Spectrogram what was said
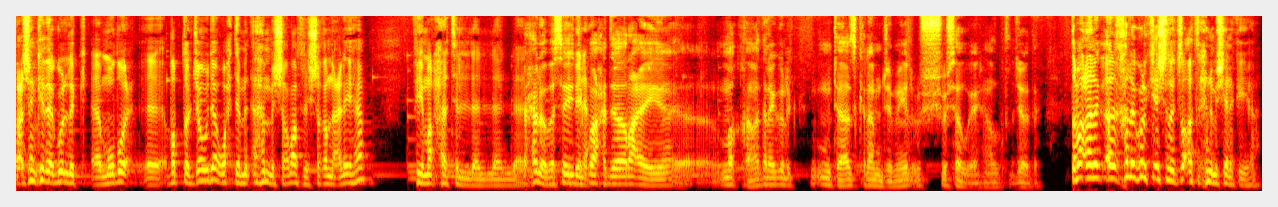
فعشان كذا أقول لك آه، موضوع آه، ضبط الجودة واحدة من أهم الشغلات اللي اشتغلنا عليها في مرحلة ال ال حلو بس يجيك. واحد راعي آه، مقهى مثلا يقول لك ممتاز كلام جميل وش أسوي عشان اضبط الجودة؟ طبعا أنا خليني أقول لك إيش الإجراءات اللي إحنا مشينا فيها.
